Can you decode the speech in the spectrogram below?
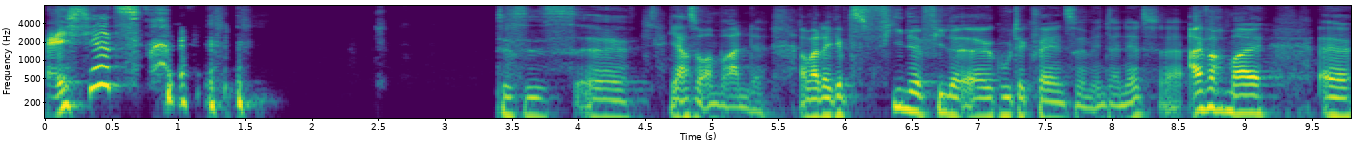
echt jetzt? das ist äh, ja so am Rande. Aber da gibt's viele, viele äh, gute Quellen zu im Internet. Äh, einfach mal äh,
